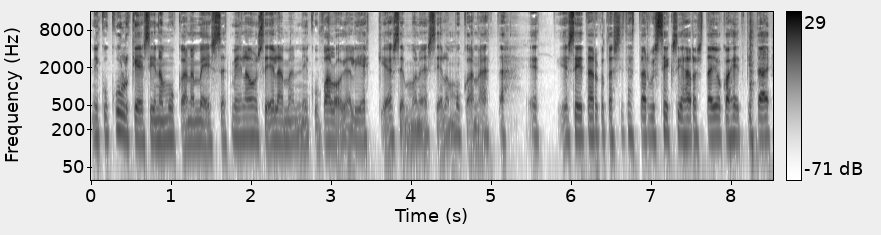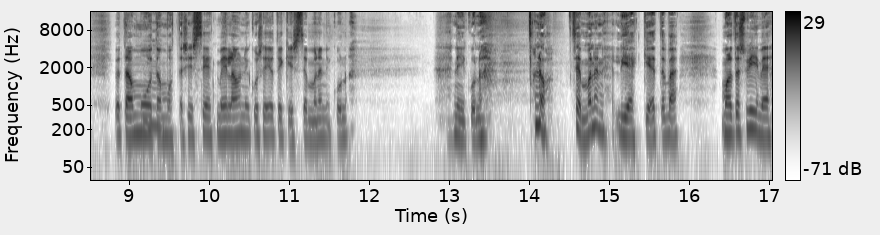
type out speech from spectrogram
niin kuin kulkee siinä mukana meissä. Että meillä on se elämän niin kuin valo ja liekki ja semmoinen siellä mukana, että et, ja se ei tarkoita sitä, että tarvitsisi seksiä harrastaa joka hetki tai jotain muuta, mm. mutta siis se, että meillä on niin kuin se jotenkin semmoinen niin kuin, niin kuin, no semmoinen liekki, että mä, mä tuossa viime,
